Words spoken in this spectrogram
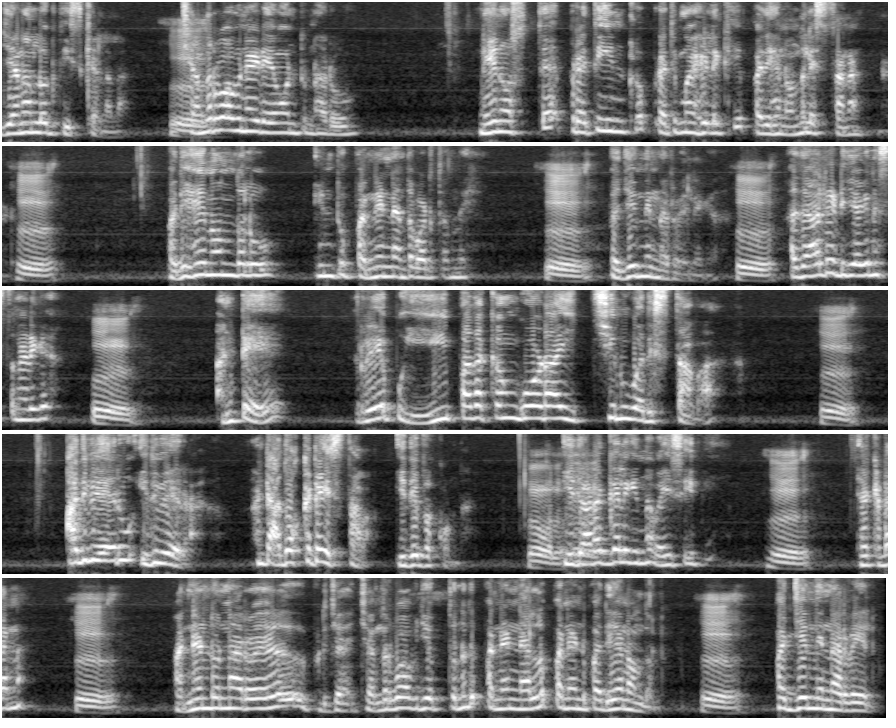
జనంలోకి తీసుకెళ్ళాల? చంద్రబాబు నాయుడు ఏమంటున్నారు? నేను వస్తే ప్రతి ఇంట్లో ప్రతి మహిళకి పదిహేను వందలు ఇస్తానంటున్నాడు. పదిహేను వందలు ఇంటూ పన్నెండు ఎంత పడుతుంది? పద్దెనిమిదిన్నర వేలే కదా. అది ఆల్రెడీ జగన్ ఇస్తున్నాడుగా? అంటే రేపు ఈ పథకం కూడా ఇచ్చి నువ్వు అది ఇస్తావా? అది వేరు ఇది వేరా? అంటే అదొక్కటే ఇస్తావా? ఇది ఇవ్వకుండా. ఇది అడగగలిగిందా వైసీపీ? ఎక్కడన్నా? పన్నెండున్నర వేలు ఇప్పుడు చంద్రబాబు చెప్తున్నది పన్నెండు నెలలు పన్నెండు పదిహేను వందలు. పద్దెనిమిదిన్నర వేలు.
